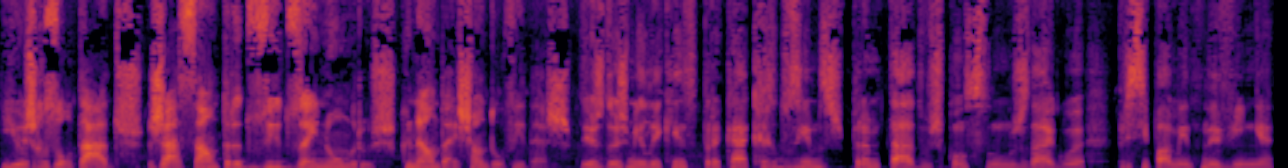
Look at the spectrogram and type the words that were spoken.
E os resultados já são traduzidos em números que não deixam dúvidas. Desde 2015 para cá que reduzimos para metade os consumos de água, principalmente na vinha.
